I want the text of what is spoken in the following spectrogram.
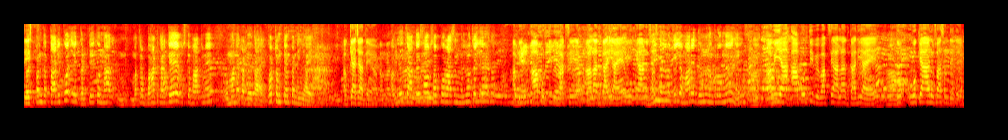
तेईस पंद्रह तारीख को एक घंटे को ना मतलब बांट करके उसके बाद में वो मना कर देता है। वो टम टाइम पे नहीं आए। अब क्या चाहते हैं आप? अब यही चाहते हैं साहब सबको राशन मिलना चाहिए है अभी आपूर्ति विभाग से आला अधिकारी आए हैं वो क्या नहीं मिलना चाहिए हमारे दोनों जंगलों में नहीं अभी यहाँ आपूर्ति विभाग से आला अधिकारी आए हैं तो वो क्या अनुशासन देते हैं?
